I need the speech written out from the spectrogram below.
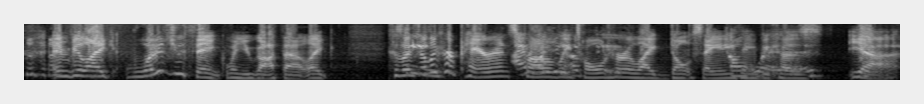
and be like, "What did you think when you got that?" Like cuz I feel like her parents probably told update. her like don't say Don't anything because this. yeah.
